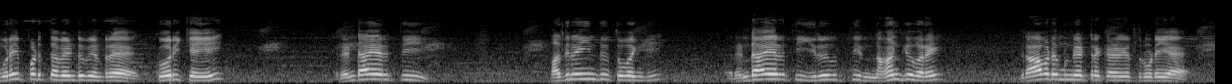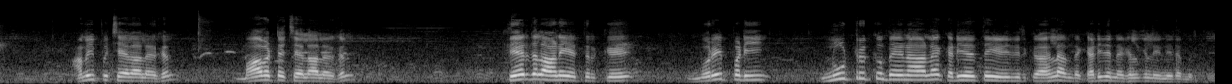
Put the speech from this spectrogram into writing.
முறைப்படுத்த வேண்டும் என்ற கோரிக்கையை ரெண்டாயிரத்தி பதினைந்து துவங்கி ரெண்டாயிரத்தி இருபத்தி நான்கு வரை திராவிட முன்னேற்ற கழகத்தினுடைய அமைப்பு செயலாளர்கள் மாவட்ட செயலாளர்கள் தேர்தல் ஆணையத்திற்கு முறைப்படி நூற்றுக்கும் மேலான கடிதத்தை எழுதியிருக்கிறார்கள். அந்த கடித நகல்கள் என்னிடம் இருக்கு.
